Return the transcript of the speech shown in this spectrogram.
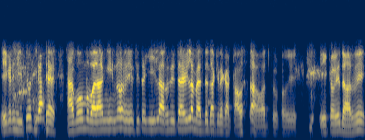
ඒකට හේතුව සිත හැමෝම බලන් ඉන්නවා මේ සිත ගිහිල්ලා අර සිත ඇවිල්ලා මැද්ද දකින්න එකක් අවස්ථාවක්. උක මේ ඒක මේ ධර්මයේ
